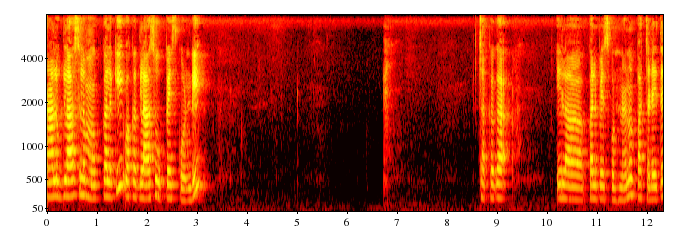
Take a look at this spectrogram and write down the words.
నాలుగు గ్లాసుల ముక్కలకి ఒక గ్లాసు ఉప్పు వేసుకోండి చక్కగా ఇలా కలిపేసుకుంటున్నాను. పచ్చడి అయితే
